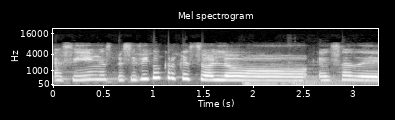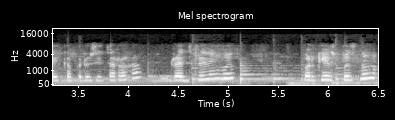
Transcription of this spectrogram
así en específico, creo que solo esa de Caperucita Roja, Red Riding Hood, porque después no,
